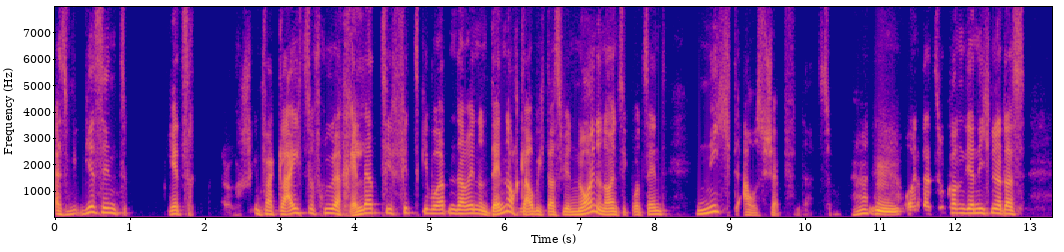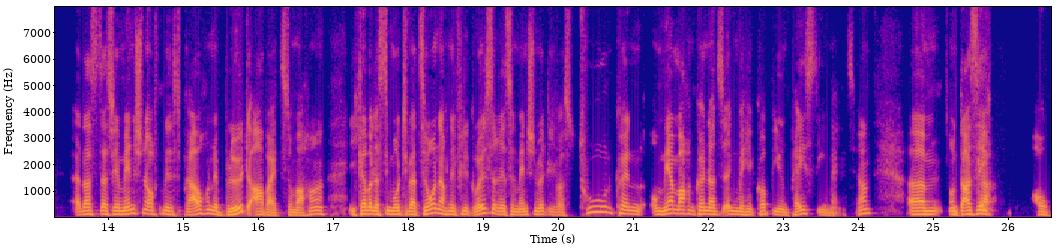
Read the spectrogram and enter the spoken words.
Also wir sind jetzt im Vergleich zu früher relativ fit geworden darin und dennoch glaube ich, dass wir 99 Prozent nicht ausschöpfen dazu. Ja? Mhm. Und dazu kommt ja nicht nur, dass, dass, dass wir Menschen oft missbrauchen, eine blöde Arbeit zu machen. Ich glaube, dass die Motivation auch eine viel größere ist und Menschen wirklich was tun können und mehr machen können als irgendwelche Copy- und Paste-E-Mails. Ja? Ähm, und da sehe ja. ich, oh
